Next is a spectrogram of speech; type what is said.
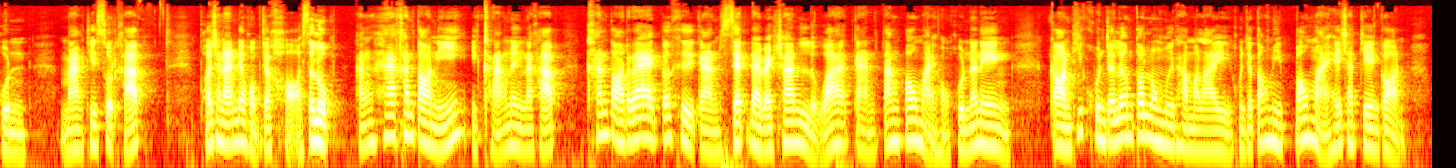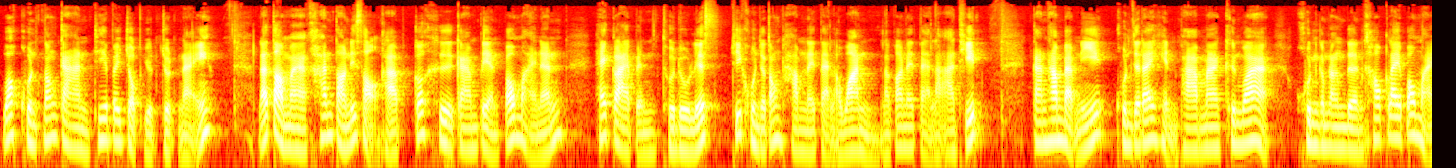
คุณมากที่สุดครับ เพราะฉะนั้นเดี๋ยวผมจะขอสรุปทั้ง 5 ขั้นตอนนี้อีกครั้งหนึ่งนะครับ ขั้นตอนแรกก็คือการ set direction หรือว่าการตั้งเป้าหมายของคุณนั่นเอง ก่อนที่คุณจะเริ่มต้นลงมือทำอะไร คุณจะต้องมีเป้าหมายให้ชัดเจนก่อน ว่าคุณต้องการที่ไปจบหยุดจุดไหน และต่อมาขั้นตอนที่ 2 ครับ ก็คือการเปลี่ยนเป้าหมายนั้น ให้กลายเป็น to do list ที่คุณจะต้องทำในแต่ละวัน แล้วก็ในแต่ละอาทิตย์ การทำแบบนี้คุณจะได้เห็นภาพมากขึ้นว่า คุณกำลังเดินเข้าใกล้เป้าหมาย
